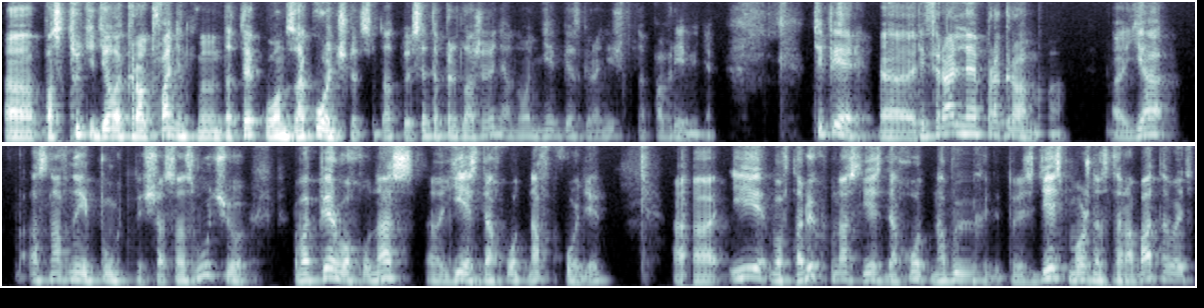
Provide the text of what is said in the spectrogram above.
а, по сути дела, краудфандинг в Эндотек, он закончится. Да? То есть это предложение, оно не безгранично по времени. Теперь э, реферальная программа. Я основные пункты сейчас озвучу. Во-первых, у нас э, есть доход на входе. А, и, во-вторых, у нас есть доход на выходе. То есть здесь можно зарабатывать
